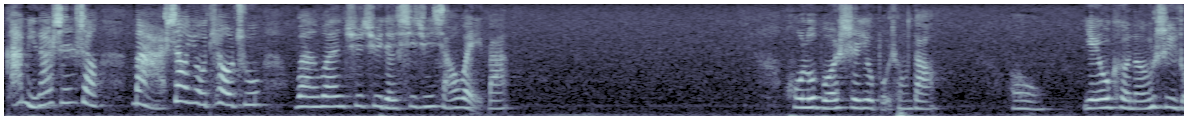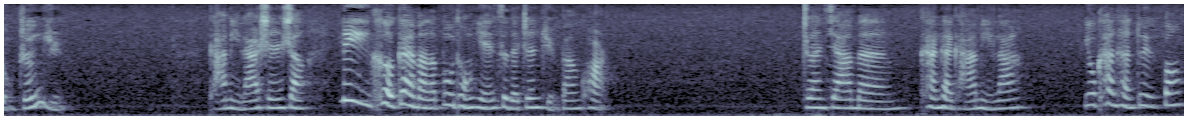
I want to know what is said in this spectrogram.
卡米拉身上马上又跳出。弯弯曲曲的细菌小尾巴。呼噜博士又补充道：“哦，也有可能是一种真菌。”卡米拉身上立刻盖满了不同颜色的真菌斑块。专家们看看卡米拉，又看看对方。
